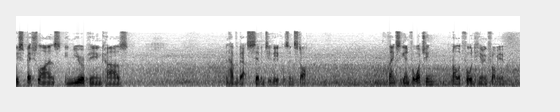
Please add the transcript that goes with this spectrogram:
we specialise in European cars and have about 70 vehicles in stock. Thanks again for watching, and I look forward to hearing from you.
